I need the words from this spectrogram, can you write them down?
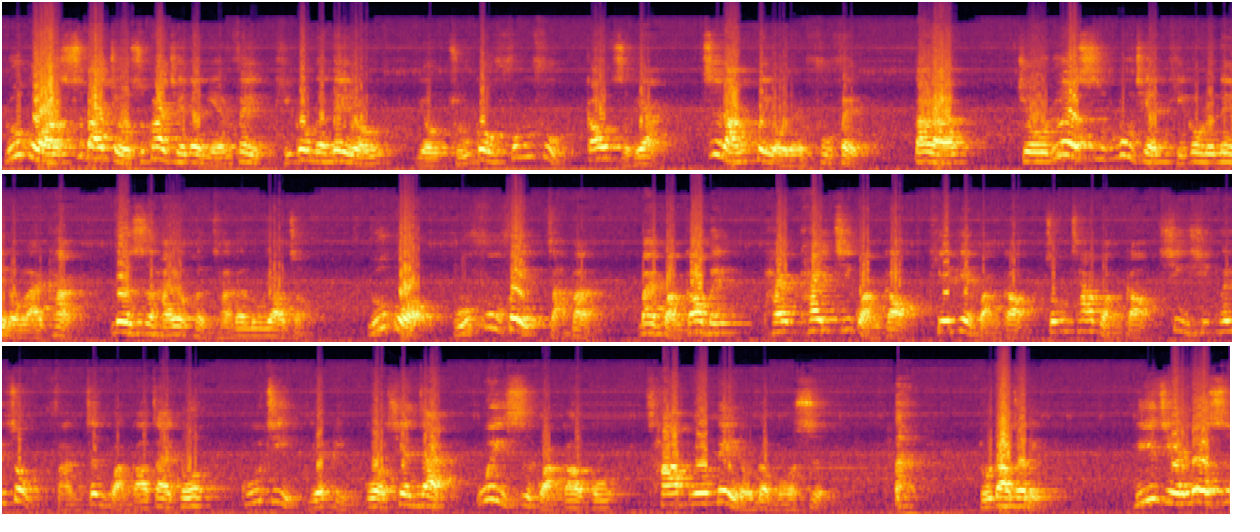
如果四百九十块钱的年费提供的内容有足够丰富、高质量，自然会有人付费。当然。就乐视目前提供的内容来看，乐视还有很长的路要走。如果不付费咋办？卖广告呗，拍开机广告、贴片广告、中插广告、信息推送，反正广告再多，估计也比不过现在卫视广告中插播内容的模式。读到这里，理解乐视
